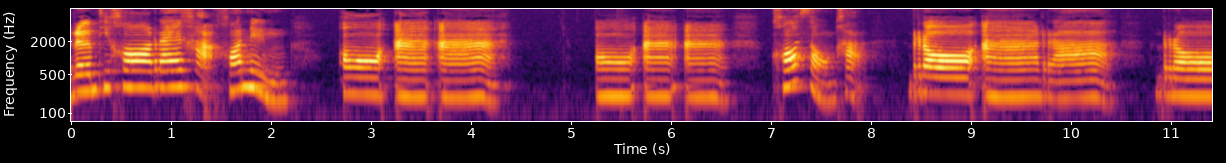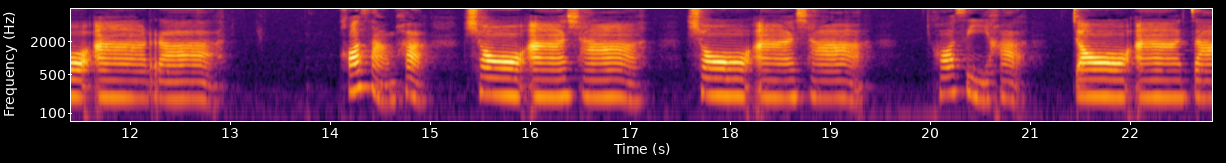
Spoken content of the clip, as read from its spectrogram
เริ่มที่ข้อแรกค่ะ ข้อ1ออาอาออาอาข้อ 2 ค่ะ รออารารออาราข้อ 3 ค่ะ ชออาชา ชออาชา ข้อ 4 ค่ะ จออาจา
